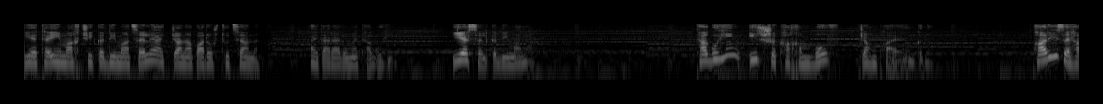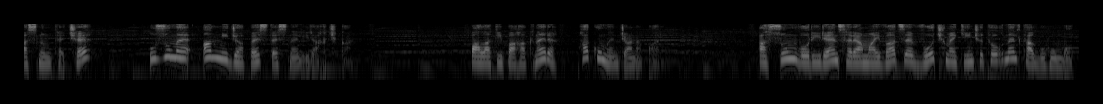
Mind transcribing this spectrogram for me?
Եթե իմ աղջիկը դիմացել է այդ ճանապարհորդությանը, հայտարարում է Թագուհին։ Ես էլ կդիմանամ։ Թագուհին իր շքախմբով ճամփա է ընկնում։ Փարիզ է հասնում թե չէ, ուզում է անմիջապես տեսնել իր աղջկան։ Պալատի պահակները փակում են ճանապարհը ասում, որ իրենց հրամայված է ոչ մեկին չթողնել թագուհու մոտ։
